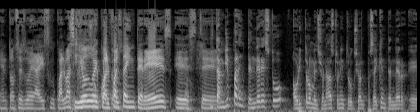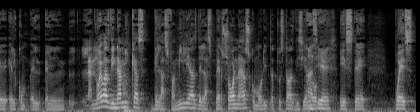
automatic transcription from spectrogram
Entonces, güey, ahí cuál vacío, güey, cuál falta de interés, este... Y también para entender esto, ahorita lo mencionabas tú en la introducción, pues hay que entender eh, el, las nuevas dinámicas de las familias, de las personas, como ahorita tú estabas diciendo. Así es. Este, pues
